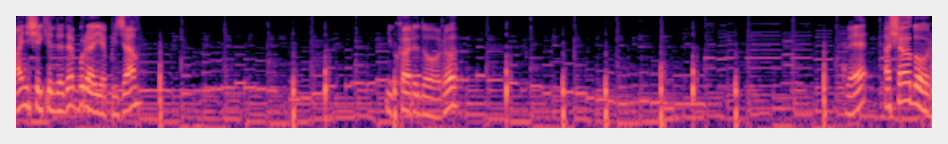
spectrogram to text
Aynı şekilde de burayı yapacağım. Yukarı doğru. Ve aşağı doğru.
